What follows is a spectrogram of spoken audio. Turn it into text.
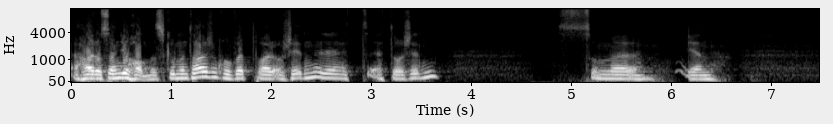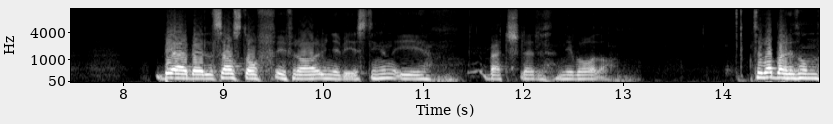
Jeg har også en Johannes-kommentar som kom for et par år siden, eller et, et år siden. Som er en bearbeidelse av stoff fra undervisningen i bachelornivå. Så det var bare sånn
